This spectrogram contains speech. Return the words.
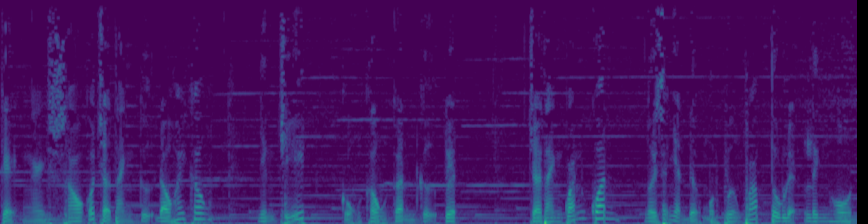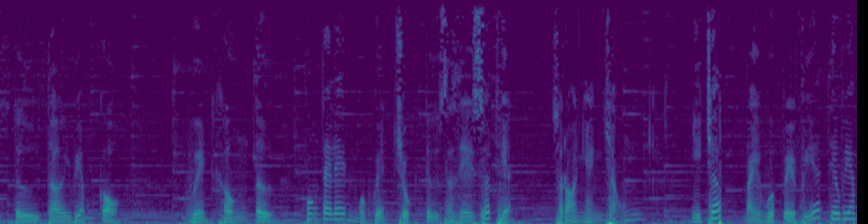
kể ngày sau có trở thành cự đầu hay không, nhưng chí ít cũng không cần cự tuyệt. Trở thành quán quân, người sẽ nhận được một phương pháp tu luyện linh hồn từ thời viễn cổ. Huyền không tử vung tay lên một quyển trục từ sa dê xuất hiện, sau đó nhanh chóng như chớp bay vụt về phía tiêu viêm.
